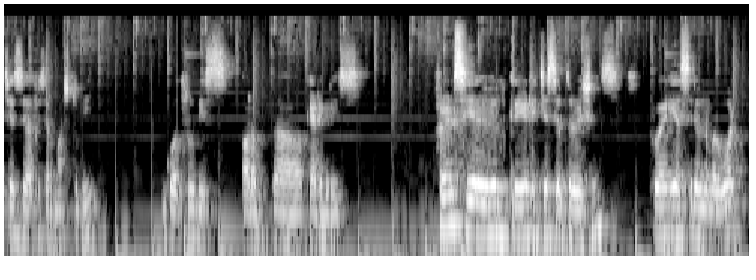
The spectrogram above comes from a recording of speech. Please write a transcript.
HSE officer must be go through this all of the categories Friends, here we will create HSE observations. Provide here serial number 1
